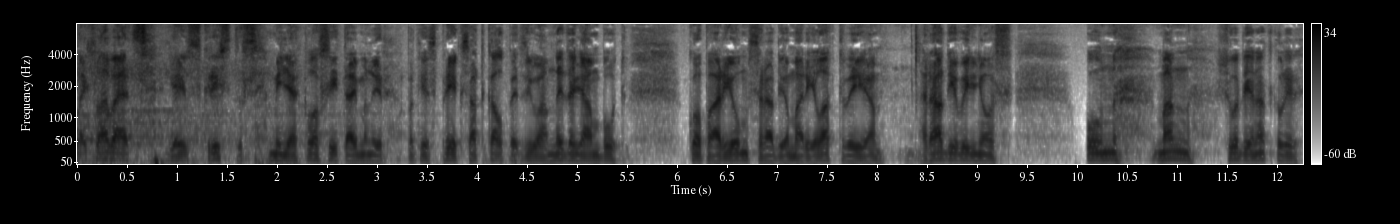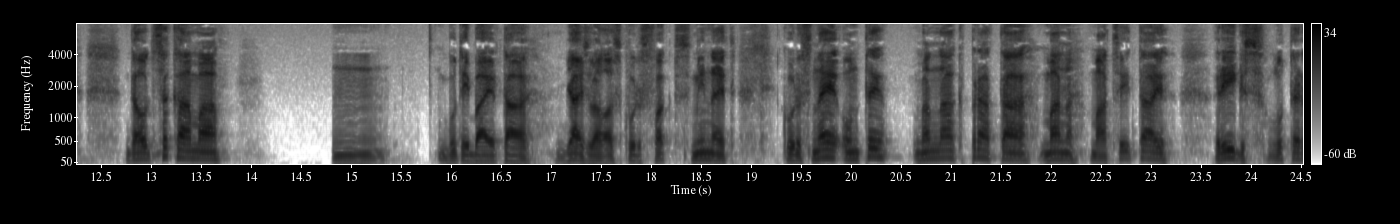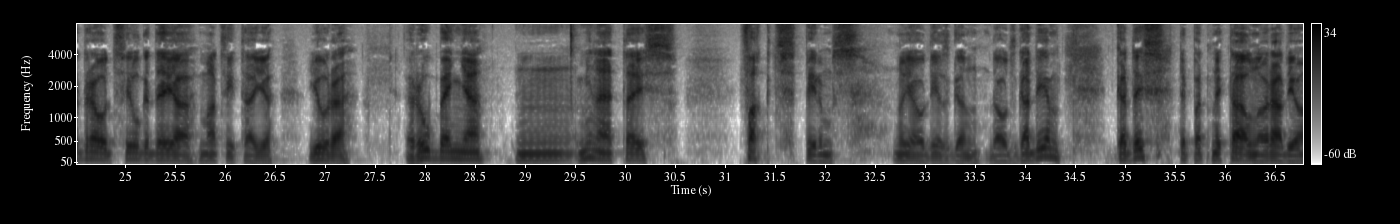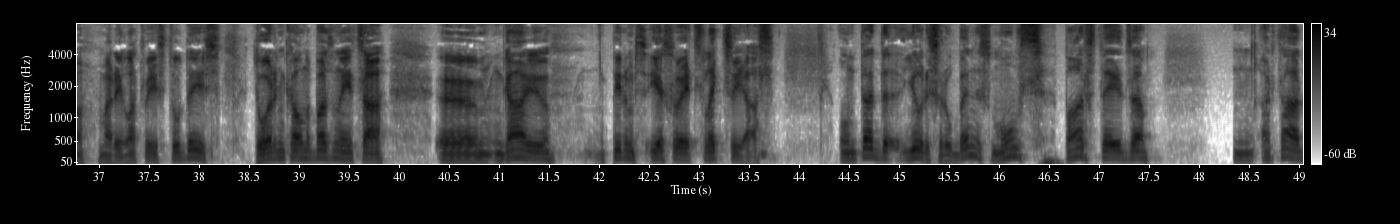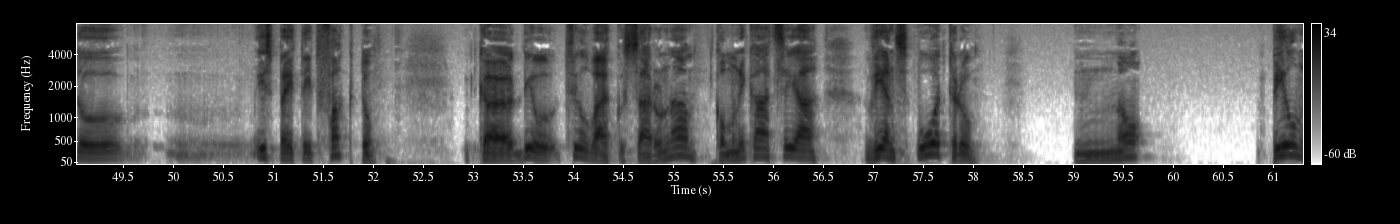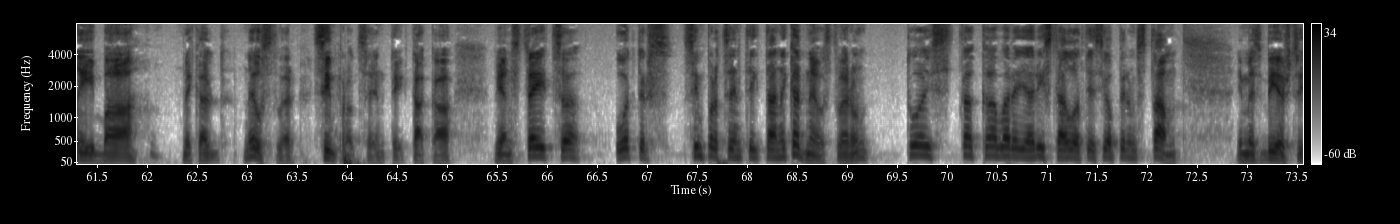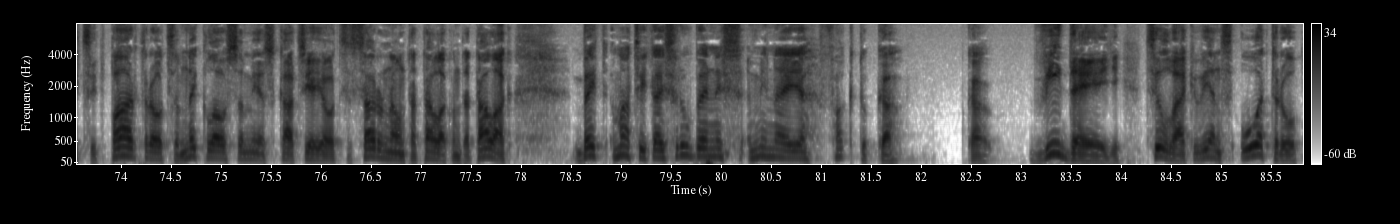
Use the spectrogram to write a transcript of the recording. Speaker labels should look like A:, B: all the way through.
A: Lai slavēts Jēzus Kristus, mīļie klausītāji, man ir patiesi prieks atkal pēc divām nedēļām būt kopā ar jums, Radio Marija Latvijā, Radio Viļņos. Un man šodien atkal ir daudz sakāmā, mm, būtībā ir tā jāizvēlās, kurus faktus minēt, kurus nē, un te man nāk prātā mana mācītāja, Rīgas Lutera draudzes ilgadējā mācītāja Jūra Rubeņa mm, minētais fakts pirms nu jau diezgan daudz gadiem, kad es tepat netālu no Radio Marija Latvijas studijas Torņkalna baznīcā um, gāju pirms iesvētas lekcijās. Un tad Juris Rubenis mūs pārsteidza mm, ar tādu mm, izpētītu faktu, ka divu cilvēku sarunā, komunikācijā viens otru nu, pilnībā nekad neuztver simtprocentīgi. Tā kā viens teica, otrs simtprocentīgi tā nekad neuztver. Un to es tā kā varēju arī iztēloties jau pirms tam. Ja mēs bieži citu citu pārtraucam, neklausāmies, kāds iejaucas sarunā un tā tālāk. Un tā tālāk. Bet mācītājs Rūbenis minēja faktu, ka, ka vidēji cilvēki viens otru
